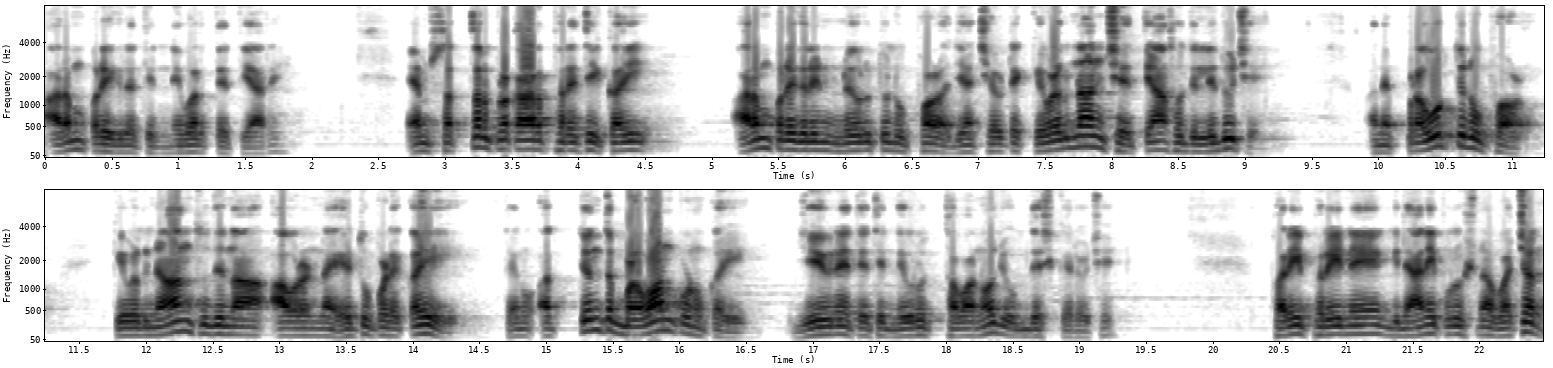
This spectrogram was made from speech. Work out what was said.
આરંભ પરિગ્રહથી નિવર્તે ત્યારે. એમ સત્તર પ્રકાર ફરીથી કહી આરંભ પરિગ્રહની નિવૃત્તિનું ફળ જ્યાં છેવટે કેવળ જ્ઞાન છે ત્યાં સુધી લીધું છે અને પ્રવૃત્તિનું ફળ કેવળ જ્ઞાન સુધીના આવરણના હેતુ પડે કહી તેનું અત્યંત બળવાનપણું કહી જીવને તેથી નિવૃત્ત થવાનો જ ઉપદેશ કર્યો છે. ફરી ફરીને જ્ઞાની પુરુષના વચન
